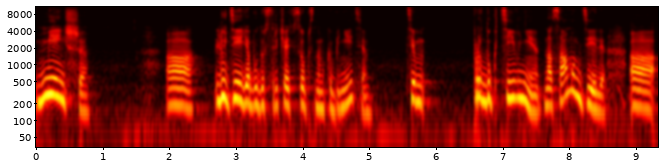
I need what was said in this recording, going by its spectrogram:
меньше а, людей я буду встречать в собственном кабинете, тем продуктивнее на самом деле а,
